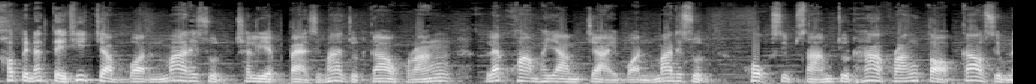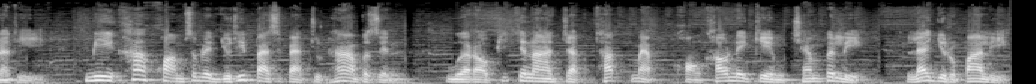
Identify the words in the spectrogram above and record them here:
เขาเป็นนักเตะที่จับบอลมากที่สุดเฉลี่ย 85.9 ครั้ง และความพยายามจ่ายบอลมากที่สุด 63.5 ครั้งต่อ 90 นาที มีค่าความสำเร็จอยู่ที่ 88.5%เมื่อเราพิจารณาจากทัดแมปของเขาในเกมแชมเปี้ยนลีกและยูโรปาลีก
